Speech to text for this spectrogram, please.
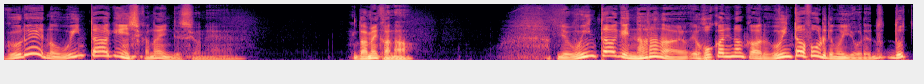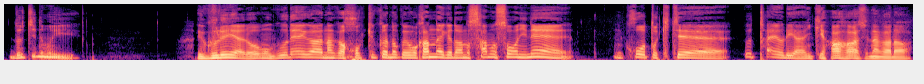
グレーのウィンターゲインしかないんですよね。ダメかな？いや、ウィンターゲインならない。え他になんかある？ウィンターフォールでもいいよ、俺。ど、ど、っちでもいい。グレーやろ？もうグレーがなんか北極かどうかわかんないけど、あの寒そうにね、コート着て、歌よりやん、息ははしながら。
